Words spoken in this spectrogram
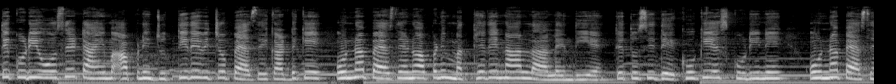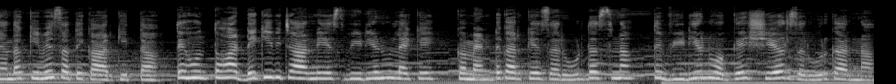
ਤੇ ਕੁੜੀ ਉਸੇ ਟਾਈਮ ਆਪਣੀ ਜੁੱਤੀ ਦੇ ਵਿੱਚੋਂ ਪੈਸੇ ਕੱਢ ਕੇ ਉਹਨਾਂ ਪੈਸਿਆਂ ਨੂੰ ਆਪਣੇ ਮੱਥੇ ਦੇ ਨਾਲ ਲਾ ਲੈਂਦੀ ਹੈ। ਤੇ ਤੁਸੀਂ ਦੇਖੋ ਕਿ ਇਸ ਕੁੜੀ ਨੇ ਉਹਨਾਂ ਪੈਸਿਆਂ ਦਾ ਕਿਵੇਂ ਸਤਿਕਾਰ ਕੀਤਾ। ਤੇ ਹੁਣ ਤੁਹਾਡੇ ਕੀ ਵਿਚਾਰ ਨੇ ਇਸ ਵੀਡੀਓ ਨੂੰ ਲੈ ਕੇ? ਕਮੈਂਟ ਕਰਕੇ ਜ਼ਰੂਰ ਦੱਸਣਾ ਤੇ ਵੀਡੀਓ ਨੂੰ ਅੱਗੇ ਸ਼ੇਅਰ ਜ਼ਰੂਰ ਕਰਨਾ।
